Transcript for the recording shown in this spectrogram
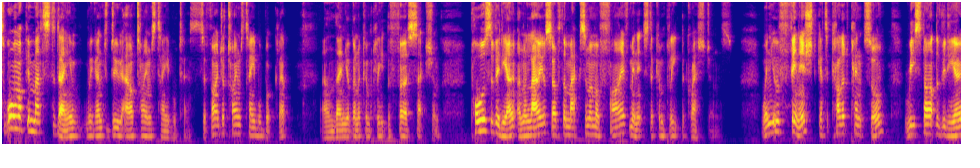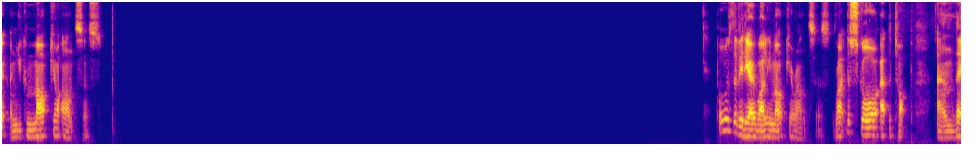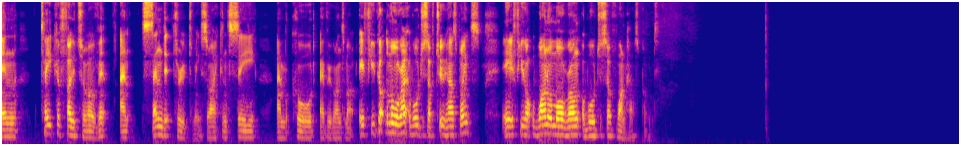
To warm up in maths today, we're going to do our times table test. So find your times table booklet and then you're going to complete the first section. Pause the video and allow yourself the maximum of five minutes to complete the questions. When you have finished, get a coloured pencil, restart the video and you can mark your answers. Pause the video while you mark your answers. Write the score at the top and then take a photo of it and send it through to me so I can see and record everyone's mark. If you got them all right, award yourself two house points. If you got one or more wrong, award yourself one house point.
